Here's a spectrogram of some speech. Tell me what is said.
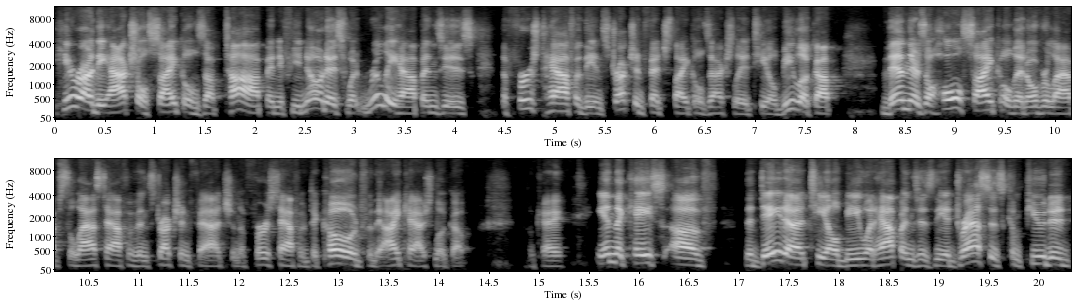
here are the actual cycles up top. And if you notice, what really happens is the first half of the instruction fetch cycle is actually a TLB lookup. Then there's a whole cycle that overlaps the last half of instruction fetch and the first half of decode for the iCache lookup. Okay. In the case of the data TLB, what happens is the address is computed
